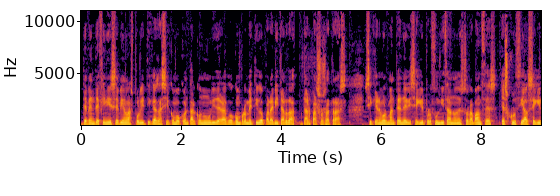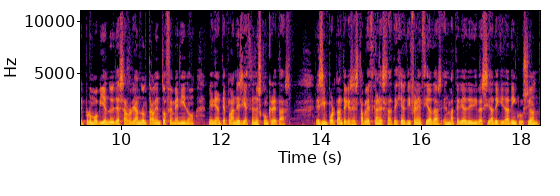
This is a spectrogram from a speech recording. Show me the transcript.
deben definirse bien las políticas, así como contar con un liderazgo comprometido para evitar dar pasos atrás. Si queremos mantener y seguir profundizando en estos avances, es crucial seguir promoviendo y desarrollando el talento femenino mediante planes y acciones concretas es importante que se establezcan estrategias diferenciadas en materia de diversidad, equidad e inclusión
